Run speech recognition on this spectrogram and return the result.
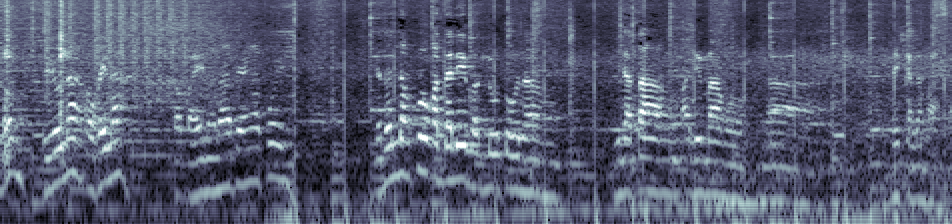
Yun, yun na, okay na. Papahin na natin ang apoy. Ganun lang po kadali magluto ng ginatang alimango na may kalabasa.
